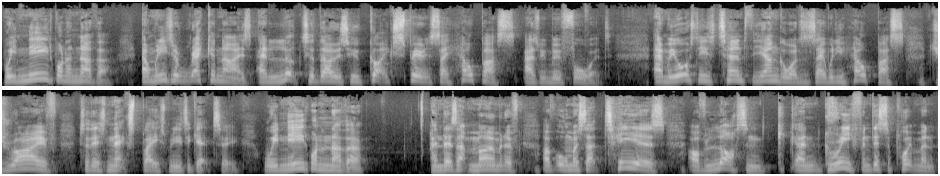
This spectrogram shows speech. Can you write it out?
We need one another, and we need to recognize and look to those who've got experience, say, help us as we move forward. And we also need to turn to the younger ones and say, Will you help us drive to this next place we need to get to? We need one another. And there's that moment of, of almost that tears of loss and, and grief and disappointment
